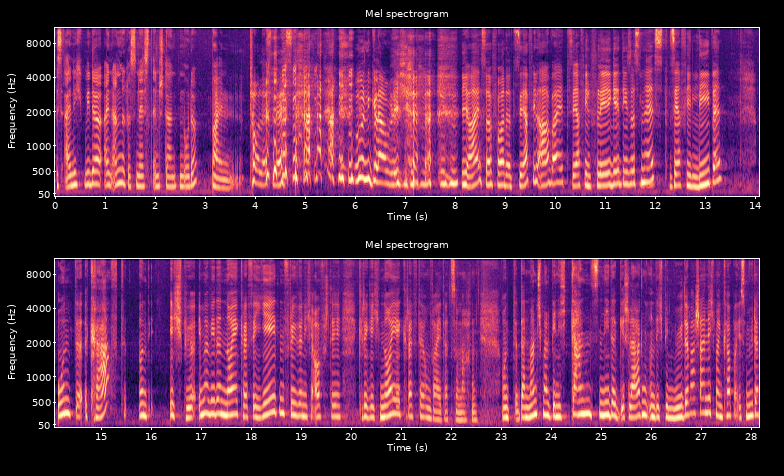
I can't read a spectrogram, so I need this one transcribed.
Ist eigentlich wieder ein anderes Nest entstanden, oder? Ein tolles Nest. Unglaublich. Mhm, ja, es erfordert sehr viel Arbeit, sehr viel Pflege, dieses Nest, sehr viel Liebe und äh, Kraft. Und ich spüre immer wieder neue Kräfte. Jeden Früh, wenn ich aufstehe, kriege ich neue Kräfte, um weiterzumachen. Und dann manchmal bin ich ganz niedergeschlagen und ich bin müde wahrscheinlich. Mein Körper ist müde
